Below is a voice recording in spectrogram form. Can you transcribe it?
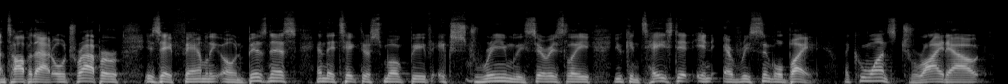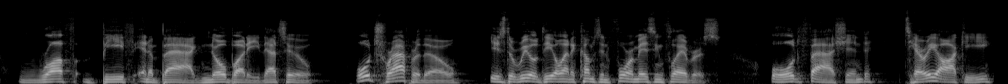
On top of that, Old Trapper is a family owned business and they take their smoked beef extremely seriously. You can taste it in every single bite. Like, who wants dried out, rough beef in a bag? Nobody. That's who. Old Trapper, though, is the real deal and it comes in four amazing flavors old fashioned, teriyaki,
